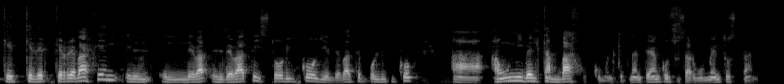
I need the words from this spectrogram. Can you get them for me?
que, que rebajen el, el, debate histórico y el debate político a, a, un nivel tan bajo como el que plantean con sus argumentos tan,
